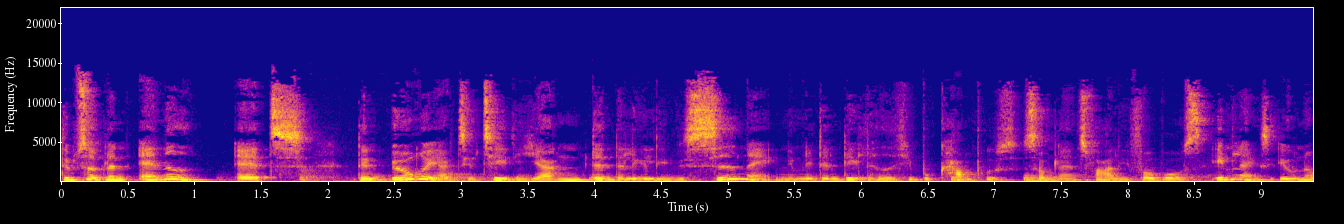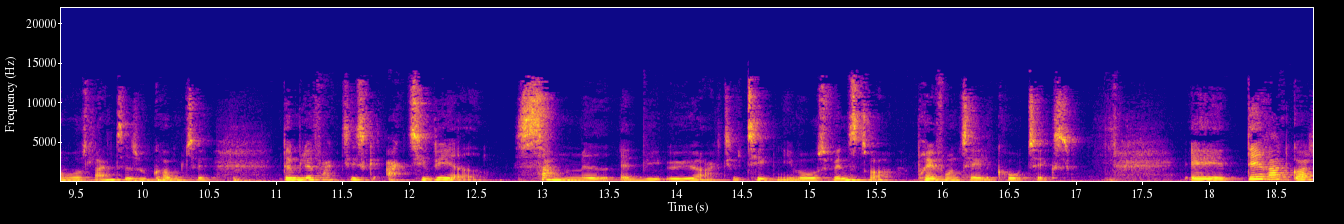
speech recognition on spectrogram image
Det betyder blandt andet, at den øvrige aktivitet i hjernen, den der ligger lige ved siden af, nemlig den del, der hedder hippocampus, som er ansvarlig for vores indlæringsevne og vores langtidsudkommelse, den bliver faktisk aktiveret sammen med, at vi øger aktiviteten i vores venstre præfrontale cortex. Øh, det er ret godt,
